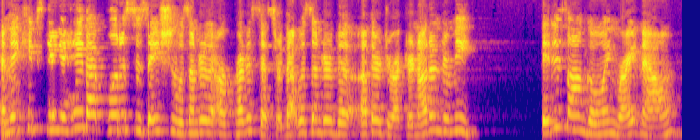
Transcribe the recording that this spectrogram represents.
And yeah. they keep saying, hey, that politicization was under our predecessor. That was under the other director, not under me. It is ongoing right now.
